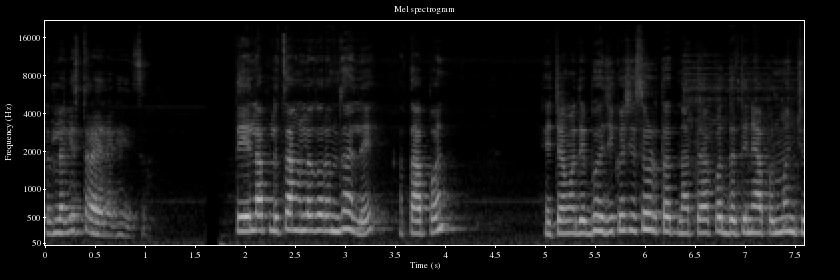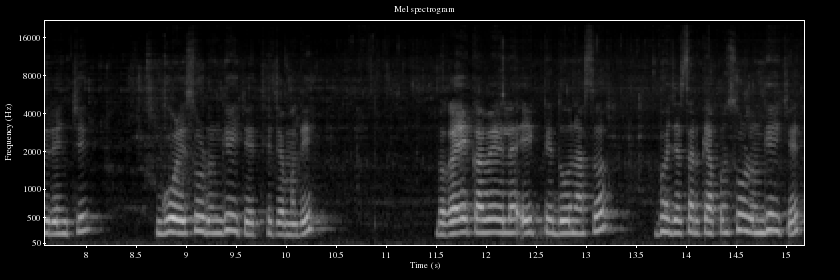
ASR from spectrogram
तर लगेच तळायला घ्यायचं. तेल आपलं चांगलं गरम झालं आहे आता आपण ह्याच्यामध्ये भजी कशी सोडतात ना त्या पद्धतीने आपण मंचुरियनचे गोळे सोडून घ्यायचे आहेत ह्याच्यामध्ये. बघा एका वेळेला एक ते दोन असं भज्यासारखे आपण सोडून घ्यायचे आहेत.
